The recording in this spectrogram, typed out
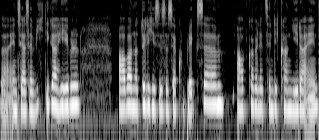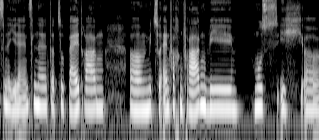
ein sehr, sehr wichtiger Hebel. Aber natürlich ist es eine sehr komplexe Aufgabe. Letztendlich kann jeder Einzelne, jede Einzelne dazu beitragen, äh, mit so einfachen Fragen wie muss ich äh,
